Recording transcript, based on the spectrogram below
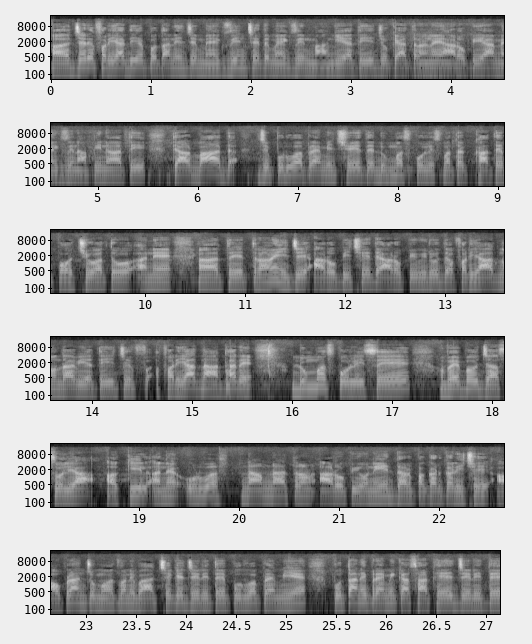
જ્યારે ફરિયાદીએ પોતાની જે મેગઝીન છે તે મેગઝીન માંગી હતી, જો કે આ ત્રણેય આરોપીએ આ મેગઝીન આપી ન હતી. ત્યારબાદ જે પૂર્વ પ્રેમી છે તે ડુમ્મસ પોલીસ મથક ખાતે પહોંચ્યો હતો અને તે ત્રણેય જે આરોપી છે તે આરોપી વિરુદ્ધ ફરિયાદ નોંધાવી હતી. જે ફરિયાદના આધારે ડુમ્મસ પોલીસે વૈભવ જાસોલિયા, અકીલ અને ઉર્વશ નામના ત્રણ આરોપીઓની ધરપકડ કરી છે. આ ઉપરાંત જો મહત્વની વાત છે કે જે રીતે પૂર્વ પ્રેમીએ પોતાની પ્રેમિકા સાથે જે રીતે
